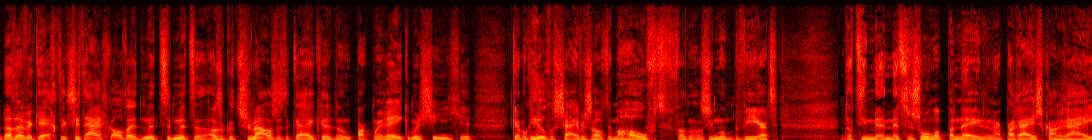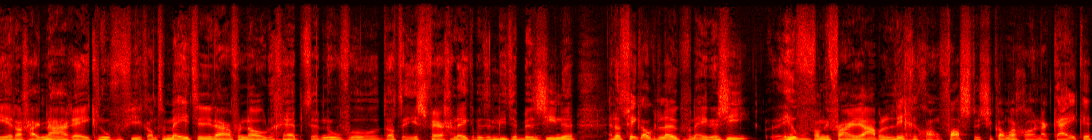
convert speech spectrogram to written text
Dat heb ik echt. Ik zit eigenlijk altijd met, met, als ik het journaal zit te kijken, dan pak ik mijn rekenmachientje. Ik heb ook heel veel cijfers altijd in mijn hoofd. Van als iemand beweert dat hij met, met zijn zonnepanelen naar Parijs kan rijden, dan ga ik narekenen hoeveel vierkante meter je daarvoor nodig hebt. En hoeveel dat is vergeleken met een liter benzine. En dat vind ik ook het leuke van energie. Heel veel van die variabelen liggen gewoon vast. Dus je kan er gewoon naar kijken.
